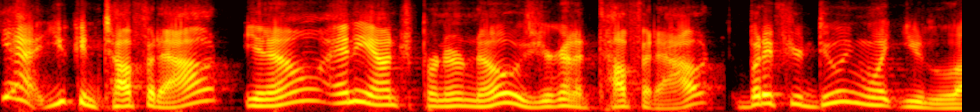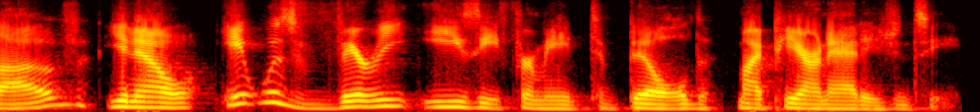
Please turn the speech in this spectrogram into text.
yeah, you can tough it out. You know, any entrepreneur knows you're going to tough it out. But if you're doing what you love, you know, it was very easy for me to build my PR and ad agency.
